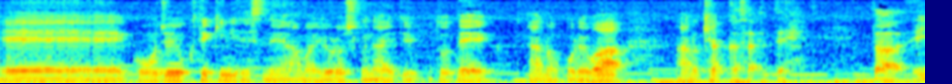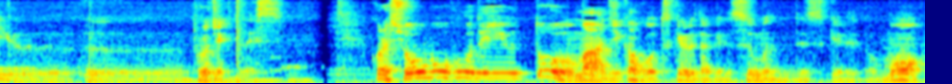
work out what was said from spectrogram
えー、控除欲的にですねあまりよろしくないということであのこれはあの却下されてたいうプロジェクトです。これは消防法でいうと、まあ、自家法をつけるだけで済むんですけれども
